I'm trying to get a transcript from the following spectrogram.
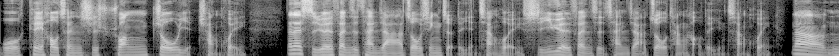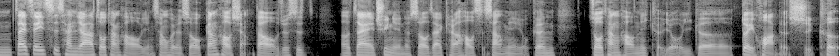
我可以号称是双周演唱会。那在十月份是参加周星哲的演唱会，十一月份是参加周汤豪的演唱会。那嗯，在这一次参加周汤豪演唱会的时候，刚好想到就是呃，在去年的时候，在 Clubhouse 上面有跟周汤豪 Nick 有一个对话的时刻。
